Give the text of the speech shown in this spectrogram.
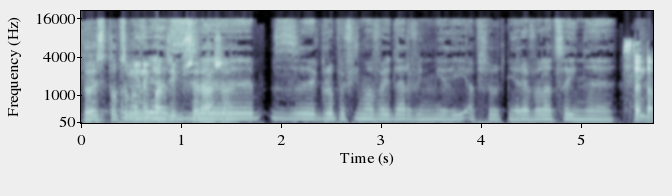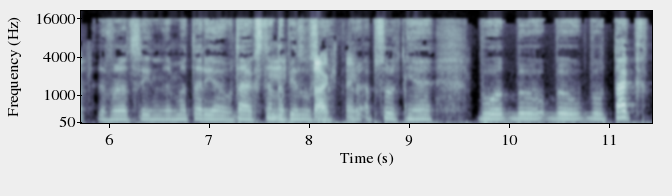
To jest to, co mnie najbardziej przeraża. Z, z grupy filmowej Darwin mieli absolutnie rewelacyjny stand-up. Rewelacyjny materiał. Tak, stand-up mm, Jezusa, tak, który tak. absolutnie był, był, był, był tak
